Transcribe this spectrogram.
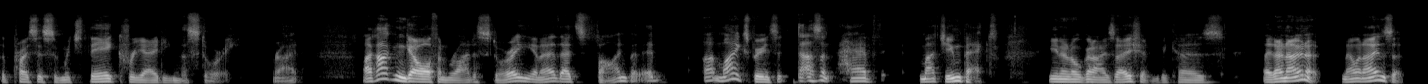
the process in which they're creating the story, right? Like I can go off and write a story, you know, that's fine, but it, uh, my experience, it doesn't have much impact in an organization because they don't own it. No one owns it,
